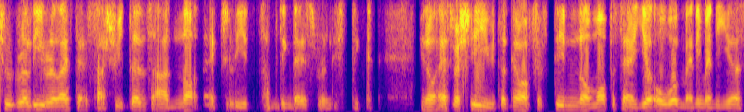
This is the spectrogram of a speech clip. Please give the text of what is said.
should really realize that such returns are not actually something that is realistic. You know, especially if you're talking about 15 or more percent a year over many, many years.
